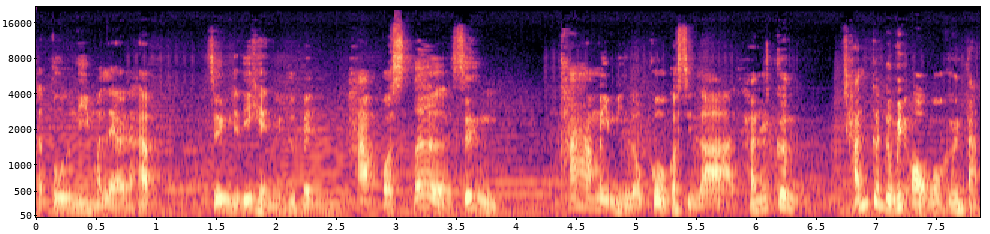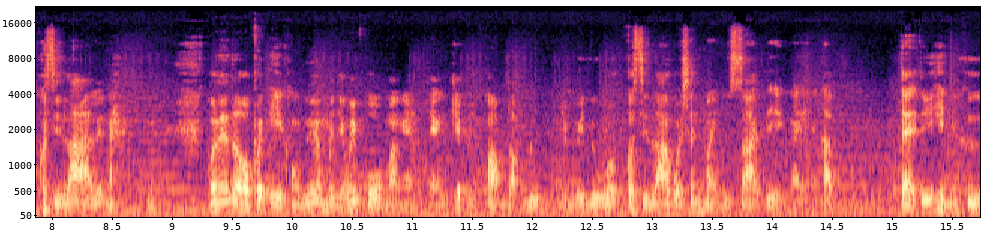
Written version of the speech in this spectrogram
การ์ตูนนี้มาแล้วนะครับ ซึ่งอย่างที่เห็นก็คือเป็นภาพโปสเตอร์ ซึ่งถ้าไม่มีโลโก้ก็ซิล่าฉันก็ฉันก็ดูไม่ออกว่าคือหนังก็ซิล่าเลยนะ เพราะแน่นอนว่าพระเอกของเรื่องมันยังไม่โผล่มาไงยังเก็บเป็นความลับอยู่ยังไม่รู้ว่าก็ซิล่าเวอร์ชันใหม่ดีไซน์เป็นยังไงนะครับแต่ที่เห็นก็คือ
